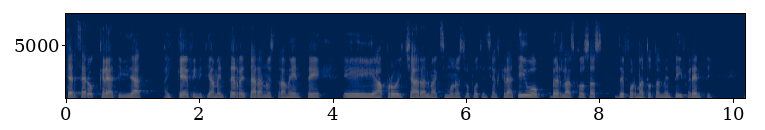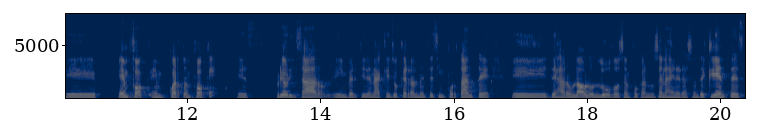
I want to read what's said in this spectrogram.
Tercero, creatividad. Hay que definitivamente retar a nuestra mente, eh, aprovechar al máximo nuestro potencial creativo, ver las cosas de forma totalmente diferente. Eh, en cuarto enfoque es priorizar e invertir en aquello que realmente es importante, eh, dejar a un lado los lujos, enfocarnos en la generación de clientes.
